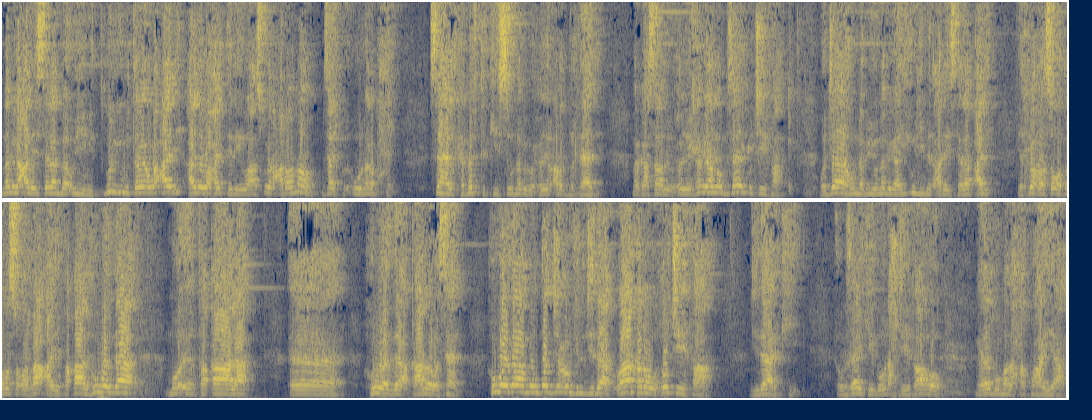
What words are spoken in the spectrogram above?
nabiga calayh salaam baa u yimid. Gurigiibu tagay cali cali waxay tiri waa isku yarcadhoono masaajidku wuu naga baxay. Sahalka naftirkiisa nabiga wuxuu yii arad bal raadi. Markaasaa wuxuu yii nabi allo masaajidku jiifaa. Wa jaahu nabiyu nabiga u yimid calayh salaam cali yatluxu asagoo daba socon raacaya. Faqaala huwa da faqaala huwa da qaalada waa sahl. Huwa da mudajicun fi ljidaar waa kanoo wuxuu jiifaa jidaarkii. Masaajidkii buu dhex jiifaa oo meel buu madaxa ku hayaa.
